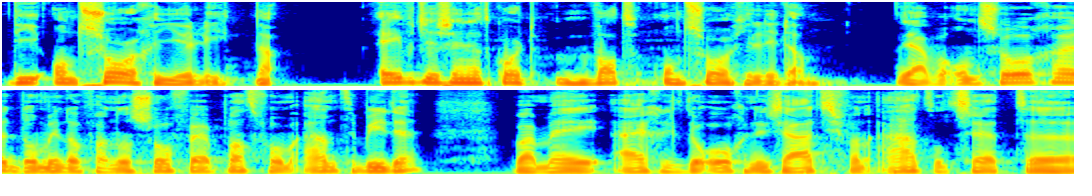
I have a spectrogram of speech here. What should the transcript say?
Die ontzorgen jullie. Nou, eventjes in het kort, wat ontzorgen jullie dan? Ja, we ontzorgen door middel van een softwareplatform aan te bieden. Waarmee eigenlijk de organisatie van A tot Z eh,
